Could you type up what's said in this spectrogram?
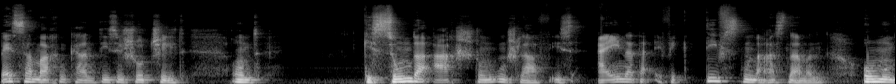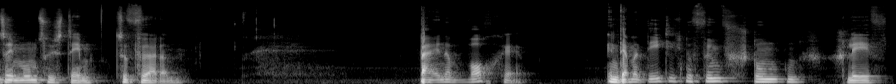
besser machen kann, dieses Schutzschild. Und gesunder 8-Stunden-Schlaf ist einer der effektivsten Maßnahmen, um unser Immunsystem zu fördern. Bei einer Woche, in der man täglich nur 5 Stunden schläft,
